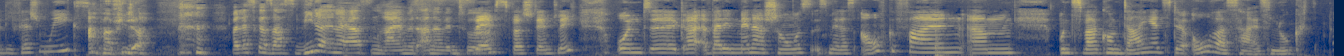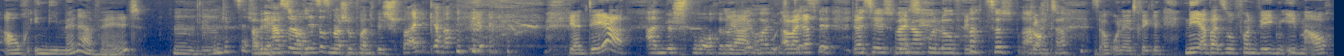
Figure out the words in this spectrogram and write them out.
die Fashion Weeks. Aber wieder. Valeska saß wieder in der ersten Reihe mit Anna Ventura. Selbstverständlich. Und äh, gerade bei den Männershows ist mir das aufgefallen. Ähm, und zwar kommt da jetzt der Oversize-Look auch in die Männerwelt. Den gibt's ja schon. Aber den hast du doch letztes Mal schon von Til Schweiger Ja, der! angesprochen. Ja, Wie gut, häufig aber der das, der das Til Schweiger Pullover zur Sprache Gott, ist auch unerträglich. Nee, aber so von wegen eben auch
